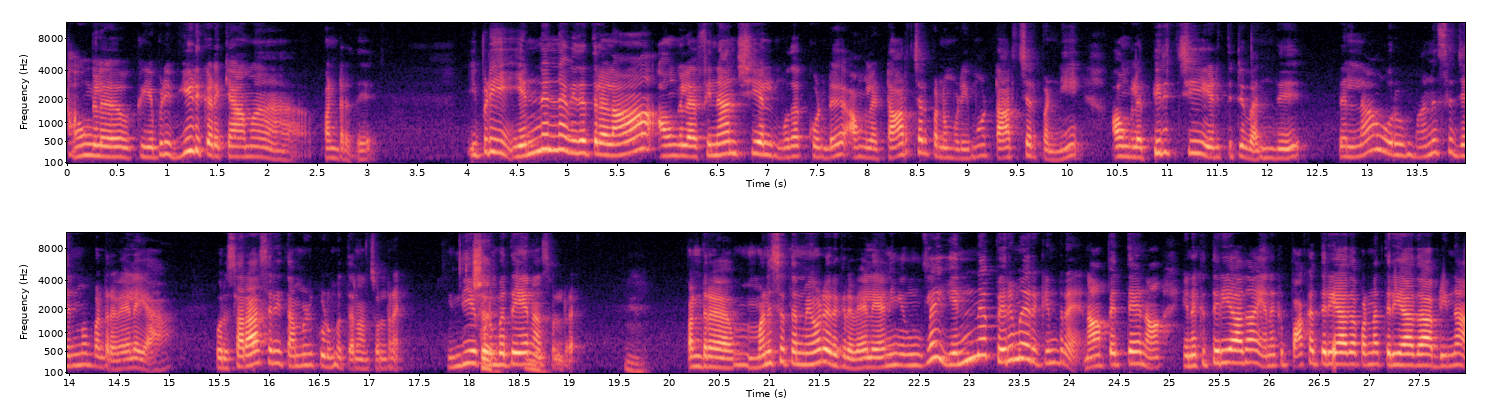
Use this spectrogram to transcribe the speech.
அவங்களுக்கு எப்படி வீடு கிடைக்காம பண்ணுறது இப்படி என்னென்ன விதத்துலலாம் அவங்கள ஃபினான்ஷியல் முதற்கொண்டு அவங்கள டார்ச்சர் பண்ண முடியுமோ டார்ச்சர் பண்ணி அவங்கள பிரித்து எடுத்துட்டு வந்து இதெல்லாம் ஒரு மனுஷ ஜென்மம் பண்ணுற வேலையா? ஒரு சராசரி தமிழ் குடும்பத்தை நான் சொல்கிறேன் இந்திய. குடும்பத்தையே நான் சொல்கிறேன். பண்ணுற மனுஷத்தன்மையோடு இருக்கிற வேலையா? நீங்கள் உங்களுக்குலாம் என்ன பெருமை இருக்குன்றேன் நான் பெத்தேனா? எனக்கு தெரியாதா? எனக்கு பார்க்க தெரியாதா? பண்ண தெரியாதா? அப்படின்னா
